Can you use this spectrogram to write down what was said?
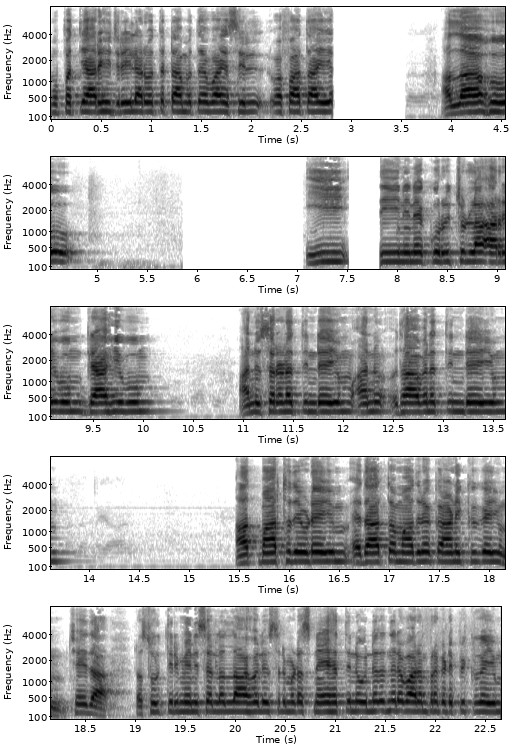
മുപ്പത്തിയാറ് ഹിജ്രിയിൽ അറുപത്തെട്ടാമത്തെ വയസ്സിൽ വഫാത്തായി. അള്ളാഹു ഈ ദീനിനെ കുറിച്ചുള്ള അറിവും ഗ്രാഹ്യവും അനുസരണത്തിന്റെയും അനുധാവനത്തിന്റെയും ആത്മാർത്ഥതയുടെയും യഥാർത്ഥ മാതൃക കാണിക്കുകയും ചെയ്ത റസൂൽ തിരുമേനി സല്ലാഹു അലൈഹി വസ്ലമിയുടെ സ്നേഹത്തിന്റെ ഉന്നത നിലവാരം പ്രകടിപ്പിക്കുകയും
